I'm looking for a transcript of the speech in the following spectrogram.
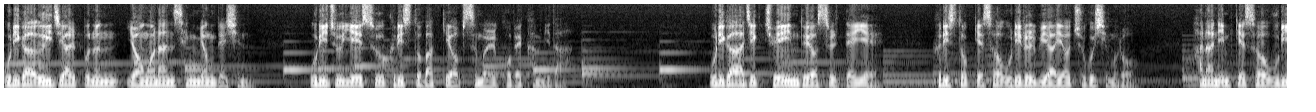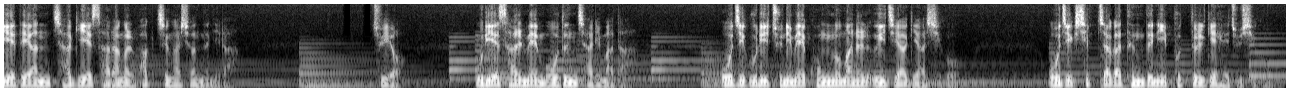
우리가 의지할 분은 영원한 생명 대신 우리 주 예수 그리스도밖에 없음을 고백합니다. 우리가 아직 죄인 되었을 때에 그리스도께서 우리를 위하여 죽으심으로 하나님께서 우리에 대한 자기의 사랑을 확증하셨느니라. 주여, 우리의 삶의 모든 자리마다 오직 우리 주님의 공로만을 의지하게 하시고 오직 십자가 든든히 붙들게 해주시고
